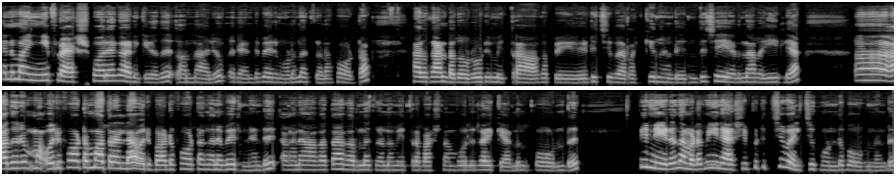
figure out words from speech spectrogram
എന്റെ മങ്ങി ഫ്ലാഷ് പോലെ കാണിക്കുന്നത്. എന്നാലും രണ്ടുപേരും കൂടെ നിൽക്കുന്ന ഫോട്ടോ അത് കണ്ടതോടുകൂടി മിത്ര ആകെ പേടിച്ച് വിറയ്ക്കുന്നുണ്ട്. എന്ത് ചെയ്യണമെന്ന് അറിയില്ല. അതൊരു ഒരു ഫോട്ടോ മാത്രമല്ല ഒരുപാട് ഫോട്ടോ അങ്ങനെ വരുന്നുണ്ട്. അങ്ങനെ ആകെ തകർന്ന് നിൽക്കണം. ഇത്ര ഭക്ഷണം പോലും കഴിക്കാണ്ട് പോകുന്നുണ്ട് പിന്നീട് നമ്മുടെ മീനാക്ഷി പിടിച്ച് വലിച്ചു കൊണ്ടുപോകുന്നുണ്ട്.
